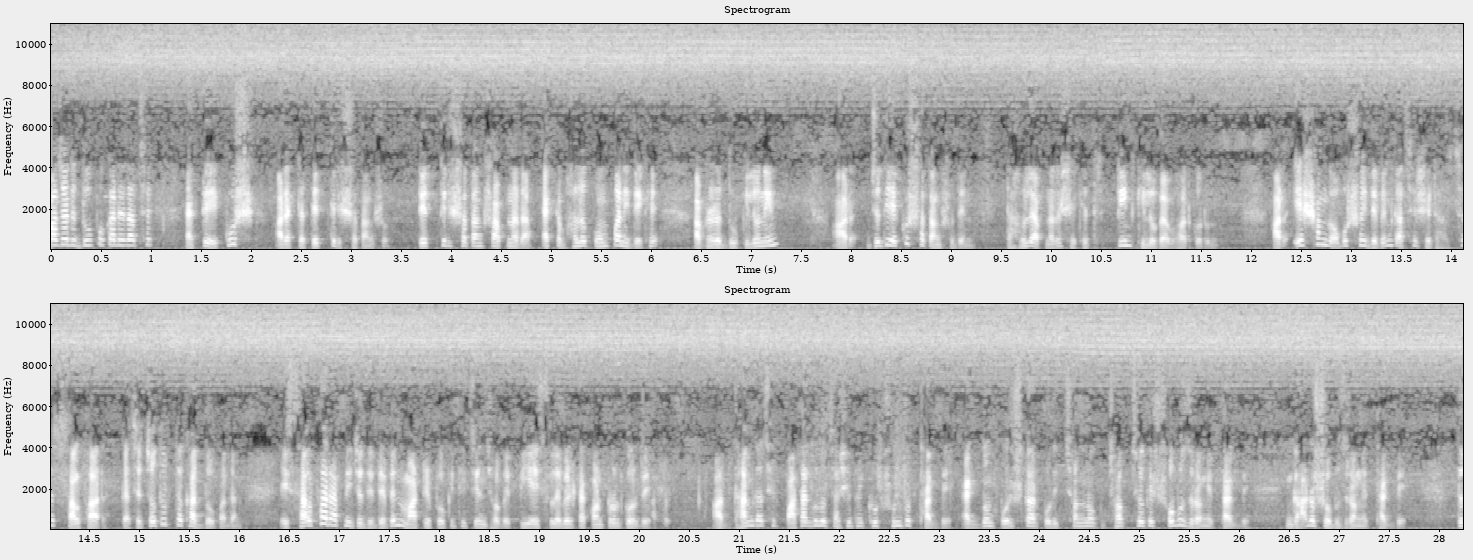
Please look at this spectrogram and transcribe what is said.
বাজারে দু প্রকারের আছে, একটা একুশ আর একটা তেত্রিশ শতাংশ। তেত্রিশ শতাংশ আপনারা একটা ভালো কোম্পানি দেখে আপনারা দু কিলো নিন, আর যদি একুশ শতাংশ দেন, তাহলে আপনারা সেক্ষেত্রে তিন কিলো ব্যবহার করুন। আর এর সঙ্গে অবশ্যই দেবেন গাছে সেটা হচ্ছে সালফার গাছের চতুর্থ খাদ্য উপাদান। এই সালফার আপনি যদি দেবেন, মাটির প্রকৃতি চেঞ্জ হবে পিএইচ লেভেলটা কন্ট্রোল করবে। আর ধান গাছের পাতাগুলো চাষি ভাই খুব সুন্দর থাকবে, একদম পরিষ্কার, পরিচ্ছন্ন, ঝকঝকে, সবুজ রঙের থাকবে, গাঢ় সবুজ রঙের থাকবে। তো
